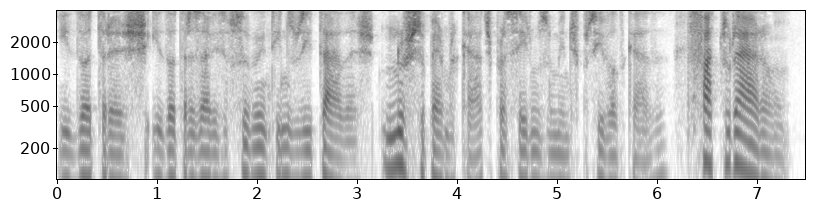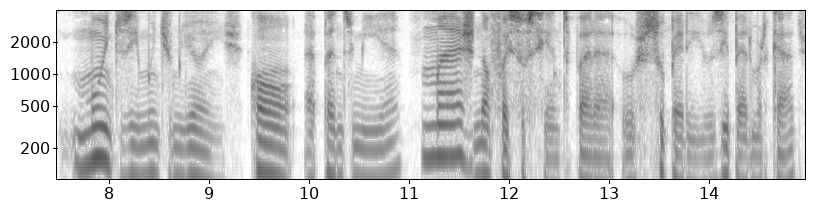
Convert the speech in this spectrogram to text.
e, de outras, e de outras áreas absolutamente inusitadas, nos supermercados, para sairmos o menos possível de casa, faturaram muitos e muitos milhões com a pandemia, mas não foi suficiente para os super e os hipermercados.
